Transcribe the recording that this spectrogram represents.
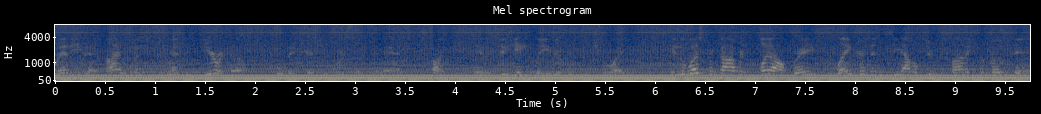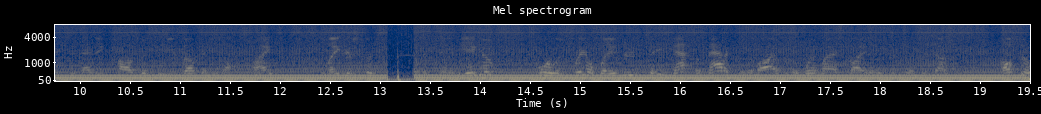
Berenyi, who had nine wins for the Reds a year ago, will be pitching for Cincinnati. They have a two-game lead over Detroit. In the Western Conference playoff race, the Lakers and Seattle Supersonics are both in. And that didn't cause them to ease up any last night. The Lakers stood over San Diego. Portland Trailblazers stayed mathematically alive with a win last night over Denver Also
